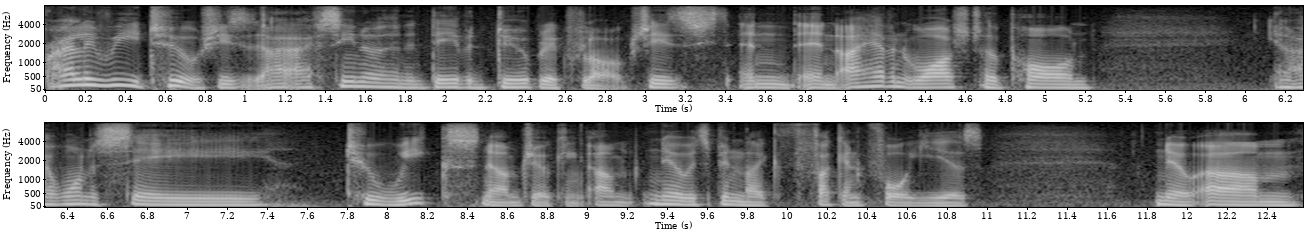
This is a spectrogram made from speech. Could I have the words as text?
Riley Reid too. She's I've seen her in a David Dobrik vlog. She's and and I haven't watched her porn. You know, I want to say two weeks. No, I'm joking. Um, no, it's been like fucking four years. No, um.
